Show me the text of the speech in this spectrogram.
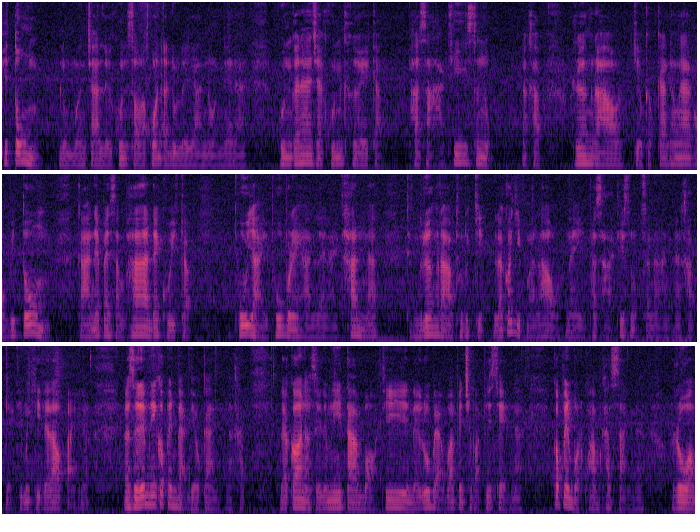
พี่ตุ้มหนุ่มเมืองจันทร์หรือคุณสรพลอดุลยานนท์เนี่ยนะคุณก็น่าจะคุ้นเคยกับภาษาที่สนุกนะครับเรื่องราวเกี่ยวกับการทำงานของพี่ตุ้ม การได้ไปสัมภาษณ์ได้คุยกับผู้ใหญ่ผู้บริหารหลาย ๆ ท่านนะถึงเรื่องราวธุรกิจแล้วก็หยิบมาเล่าในภาษาที่สนุกสนานนะครับอย่างที่เมื่อกี้ได้เล่าไปนะหนังสือเล่มนี้ก็เป็นแบบเดียวกันนะครับแล้วก็หนังสือเล่มนี้ตามบอกที่ในรูปแบบว่าเป็นฉบับพิเศษนะก็เป็นบทความคัดสรรนะรวม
